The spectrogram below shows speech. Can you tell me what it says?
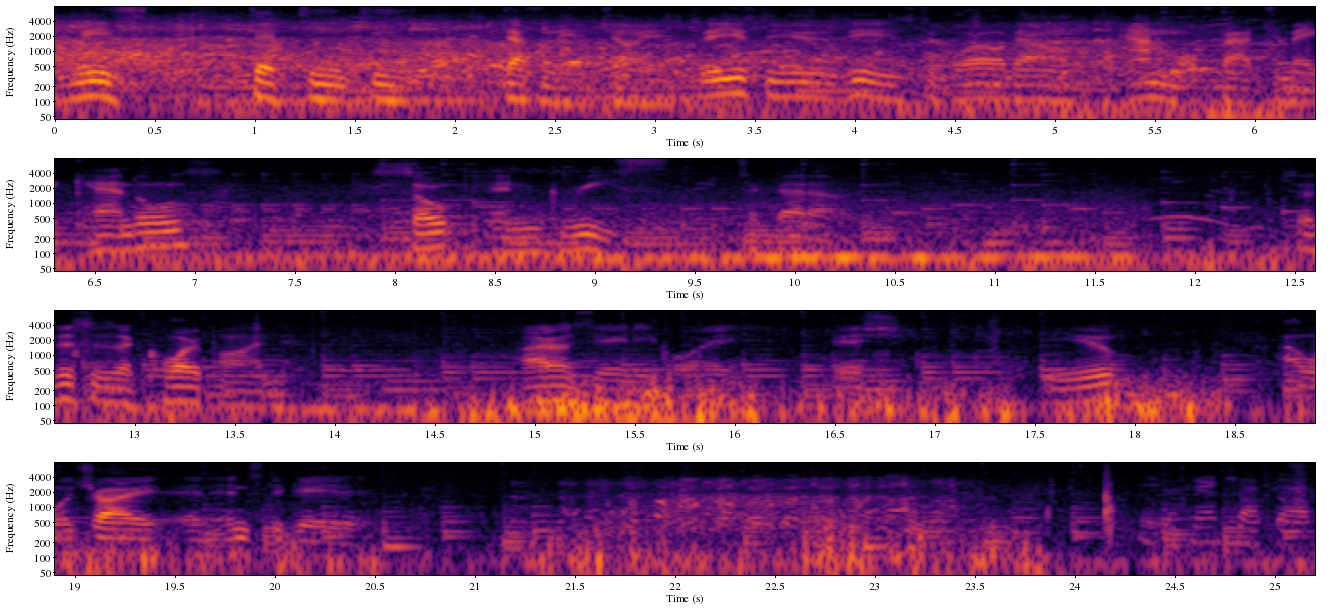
At least 15 feet. Definitely a giant. They used to use these to boil down animal fat to make candles, soap, and grease. Check that out. So this is a koi pond. I don't see any koi fish. Do you? I will try and instigate it. Get your hand chopped off.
